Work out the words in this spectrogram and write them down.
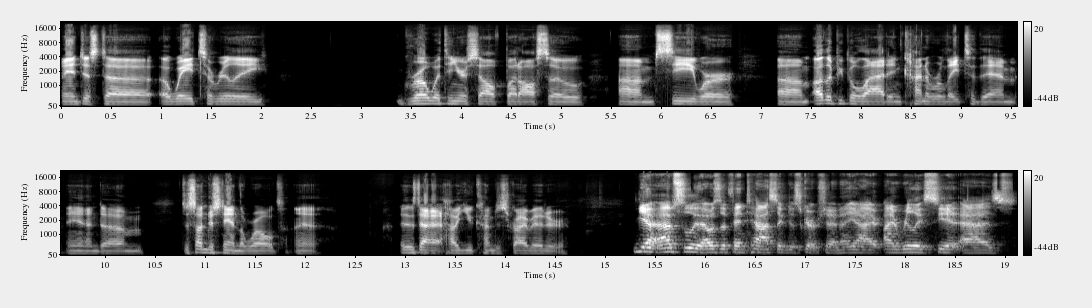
and just uh, a way to really grow within yourself, but also um, see where um, other people at and kind of relate to them and um, just understand the world. Uh, is that how you kind of describe it, or? Yeah, absolutely. That was a fantastic description. Yeah, I, I, really see it as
